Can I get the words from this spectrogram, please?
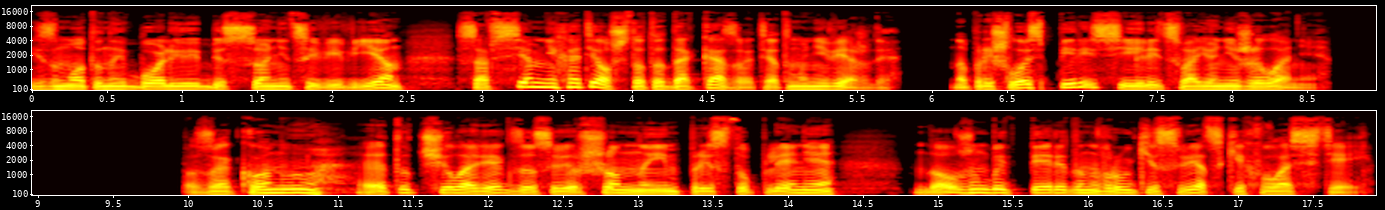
Измотанный болью и бессонницей Вивьен совсем не хотел что-то доказывать этому невежде, но пришлось пересилить свое нежелание. По закону, этот человек за совершенное им преступление должен быть передан в руки светских властей.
